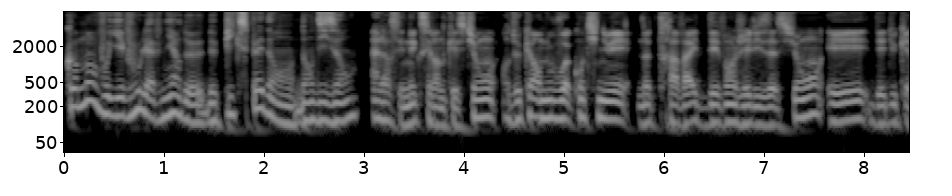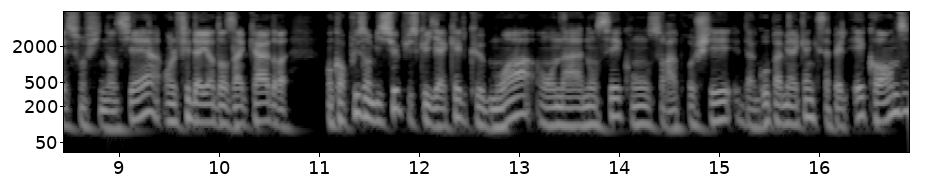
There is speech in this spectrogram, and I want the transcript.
Comment voyez-vous l'avenir de, Pixpay dans, dans 10 ans? Alors, c'est une excellente question. En tout cas, on nous voit continuer notre travail d'évangélisation et d'éducation financière. On le fait d'ailleurs dans un cadre encore plus ambitieux puisqu'il y a quelques mois, on a annoncé qu'on se rapprochait d'un groupe américain qui s'appelle Acorns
